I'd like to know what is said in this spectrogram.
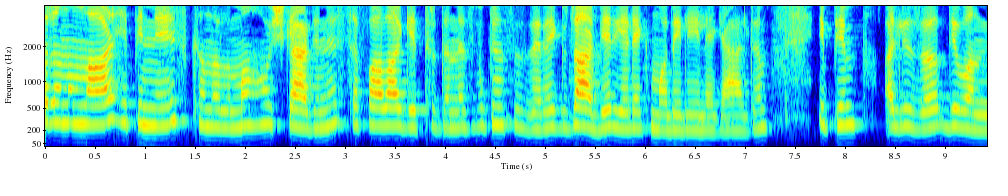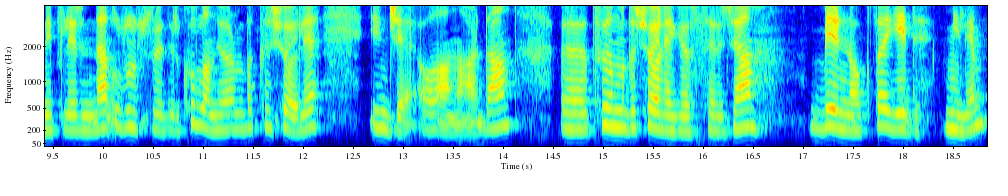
Merhabalar hanımlar, hepiniz kanalıma hoş geldiniz, sefalar getirdiniz. Bugün sizlere güzel bir yelek modeliyle geldim. İpim Aliza Diva'nın iplerinden uzun süredir kullanıyorum. Bakın şöyle ince olanlardan. Ee, tığımı da şöyle göstereceğim. 1.7 milim.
